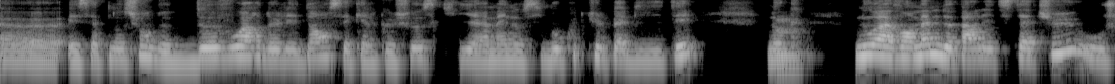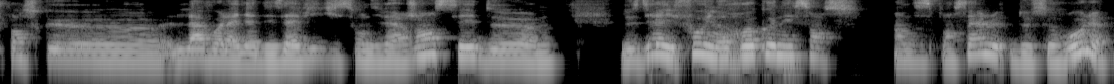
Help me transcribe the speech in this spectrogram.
Euh, et cette notion de devoir de l'aidant, c'est quelque chose qui amène aussi beaucoup de culpabilité. Donc, hmm. nous, avant même de parler de statut, où je pense que là, voilà, il y a des avis qui sont divergents, c'est de, de se dire il faut une reconnaissance indispensable de ce rôle,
